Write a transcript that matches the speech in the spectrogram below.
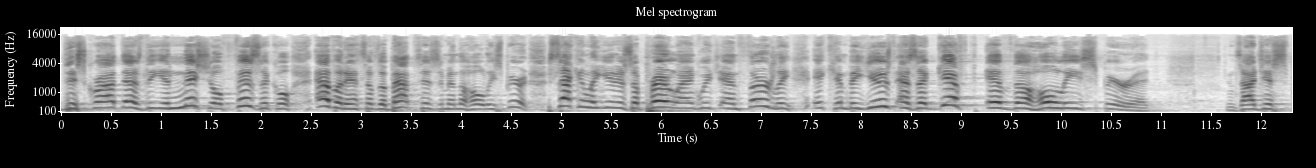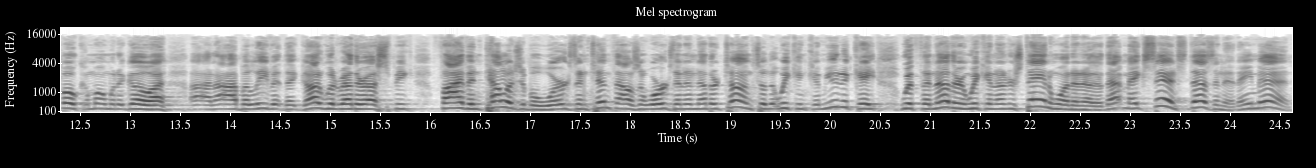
described as the initial physical evidence of the baptism in the Holy Spirit. Secondly, it is a prayer language. And thirdly, it can be used as a gift of the Holy Spirit. As I just spoke a moment ago, I, I, I, believe it that God would rather us speak five intelligible words than 10,000 words in another tongue so that we can communicate with another and we can understand one another. That makes sense, doesn't it? Amen.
